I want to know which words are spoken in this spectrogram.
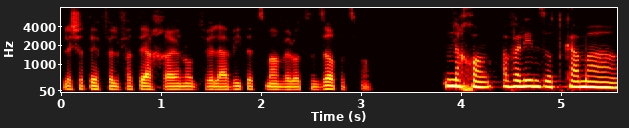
לשתף ולפתח רעיונות ולהביא את עצמם ולא לצנזר את עצמם. נכון, אבל עם זאת, כמה,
